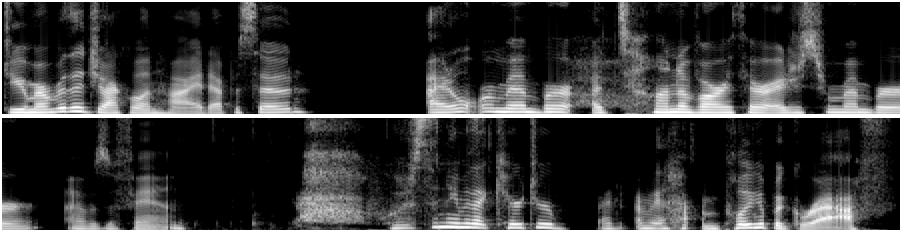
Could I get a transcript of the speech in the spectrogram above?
do you remember the Jekyll and Hyde episode? I don't remember a ton of Arthur. I just remember I was a fan. What was the name of that character? I, I mean, I'm pulling up a graph.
